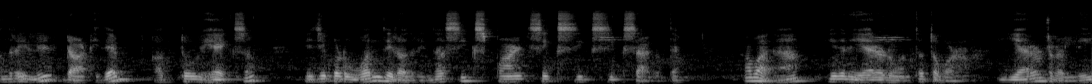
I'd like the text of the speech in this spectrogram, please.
ಅಂದರೆ ಇಲ್ಲಿ ಡಾಟ್ ಇದೆ. ಹತ್ತು ಎಕ್ಸ್ ಇಸ್ ಈಕ್ವಲ್ ಟು ಒಂದು ಇರೋದ್ರಿಂದ six point six six six ಆಗುತ್ತೆ. ಆವಾಗ ಇದನ್ನು ಎರಡು ಅಂತ ತಗೊಳ್ಳೋಣ. ಎರಡರಲ್ಲಿ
